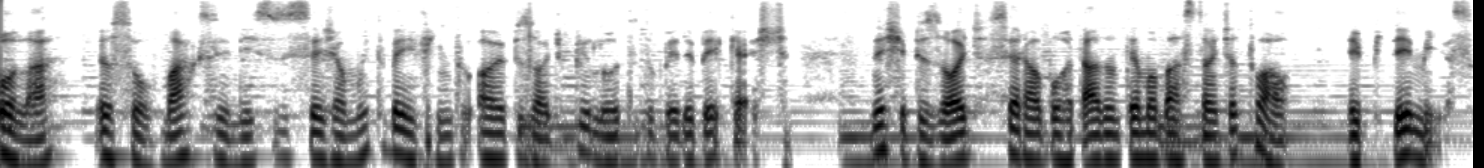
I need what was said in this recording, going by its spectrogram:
Olá, eu sou Marcos Vinícius e seja muito bem-vindo ao episódio piloto do BDB Cast. Neste episódio será abordado um tema bastante atual: epidemias,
